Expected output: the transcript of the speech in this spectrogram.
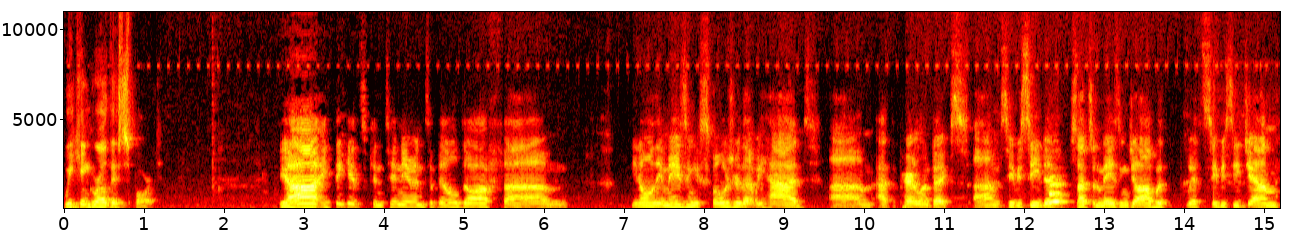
we can grow this sport? Yeah, I think it's continuing to build off, um, you know, the amazing exposure that we had um, at the Paralympics. Um, CBC did such an amazing job with with CBC Gem.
